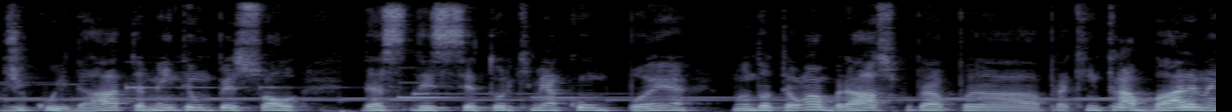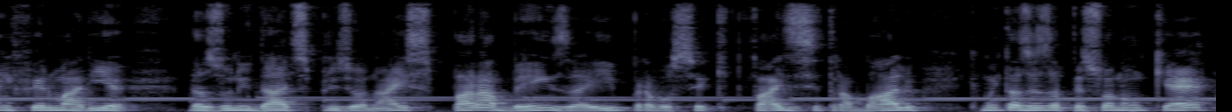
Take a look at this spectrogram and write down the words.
de cuidar. Também tem um pessoal desse, desse setor que me acompanha, mando até um abraço para quem trabalha na enfermaria das unidades prisionais. Parabéns aí para você que faz esse trabalho, que muitas vezes a pessoa não quer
